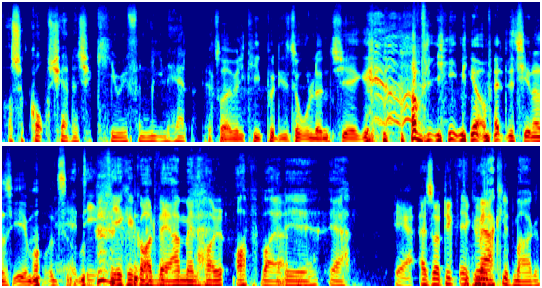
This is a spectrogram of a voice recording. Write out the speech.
og så går Shannon Shaqiri for 9,5? Jeg tror, jeg vil kigge på de to løntjekke og blive enige om, at det tjener sig hjemme over tid. Ja, det, det kan godt være, men hold op, var ja. det... Ja, Ja, altså det, det et kan, mærkeligt marked.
